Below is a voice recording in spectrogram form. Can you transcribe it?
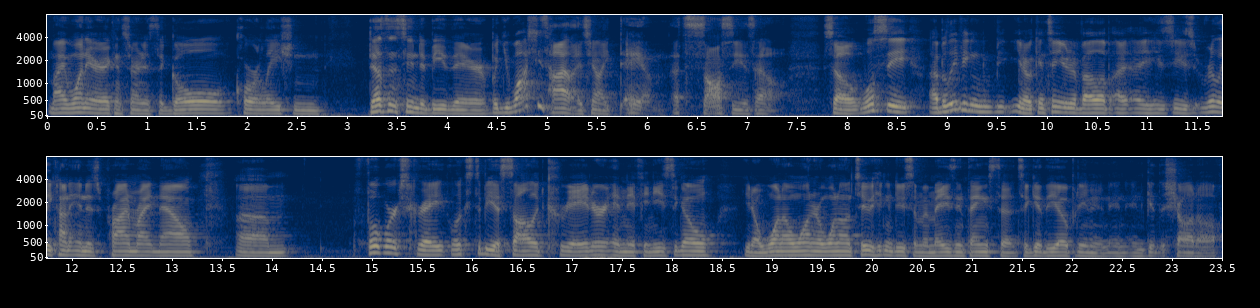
my one area of concern is the goal correlation doesn't seem to be there. But you watch these highlights, and you're like, damn, that's saucy as hell. So we'll see. I believe he can, you know, continue to develop. I, I, he's, he's really kind of in his prime right now. Um, footwork's great. Looks to be a solid creator, and if he needs to go, you know, one on one or one on two, he can do some amazing things to, to get the opening and, and, and get the shot off.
